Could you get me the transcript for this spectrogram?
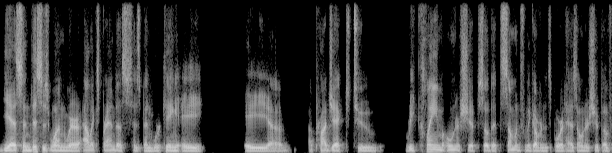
yes, and this is one where Alex Brandes has been working a a uh, a project to reclaim ownership so that someone from the governance board has ownership of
